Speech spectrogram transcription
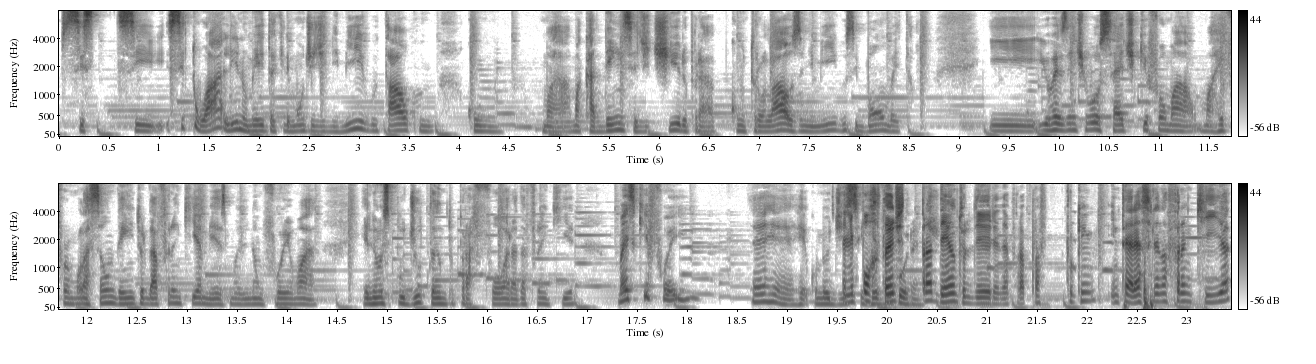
se, se, situar ali no meio daquele monte de inimigo tal, com, com uma, uma cadência de tiro para controlar os inimigos e bomba e tal. E, e, o Resident Evil 7 que foi uma, uma reformulação dentro da franquia mesmo. Ele não foi uma. Ele não explodiu tanto para fora da franquia, mas que foi. É, como eu disse, ele é importante para dentro dele, né? Pra, pra, pro que interessa ali na franquia,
